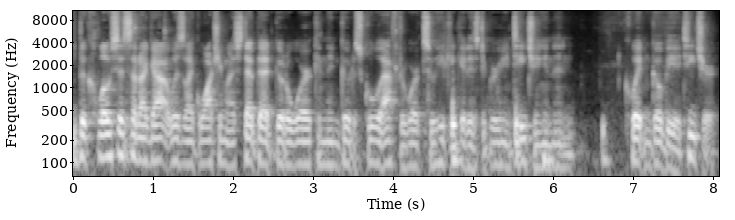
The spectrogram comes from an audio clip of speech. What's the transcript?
the closest that I got was like watching my stepdad go to work and then go to school after work so he could get his degree in teaching and then quit and go be a teacher.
